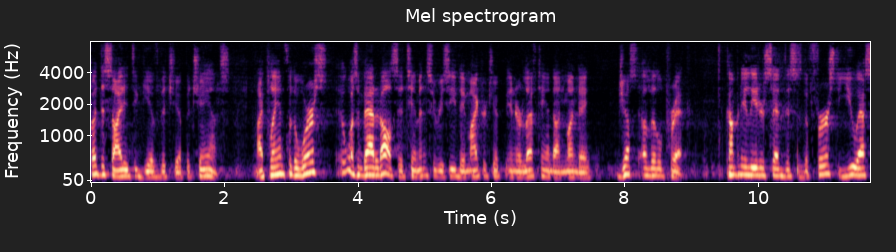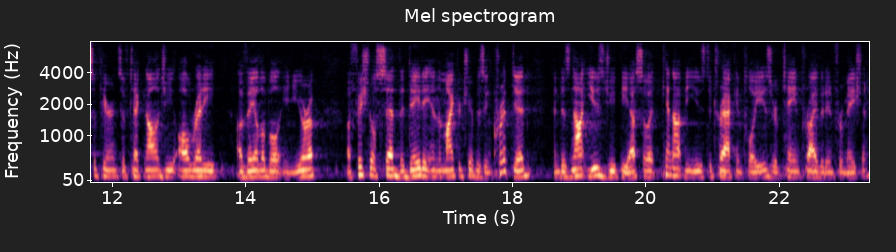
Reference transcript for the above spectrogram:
but decided to give the chip a chance. I planned for the worst. It wasn't bad at all, said Timmons, who received a microchip in her left hand on Monday. Just a little prick. Company leaders said this is the first U.S. appearance of technology already available in Europe. Officials said the data in the microchip is encrypted and does not use GPS, so it cannot be used to track employees or obtain private information.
